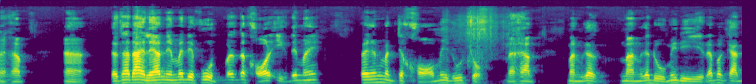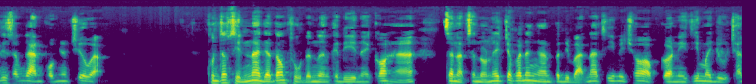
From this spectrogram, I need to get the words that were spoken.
นะครับ อ่า แต่ถ้าได้แล้วเนี่ยไม่ได้พูดว่าต้องขออีกได้ไหม เพราะฉะนั้นมันจะขอไม่รู้จบนะครับ มันก็มันก็ดูไม่ดีและประการที่สำคัญผมยังเชื่อว่า คุณทักษิณน่าจะต้องถูกดำเนินคดีในข้อหาสนับสนุนให้เจ้าพนักงานปฏิบัติหน้าที่ไม่ชอบ กรณีที่มาอยู่ชั้น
